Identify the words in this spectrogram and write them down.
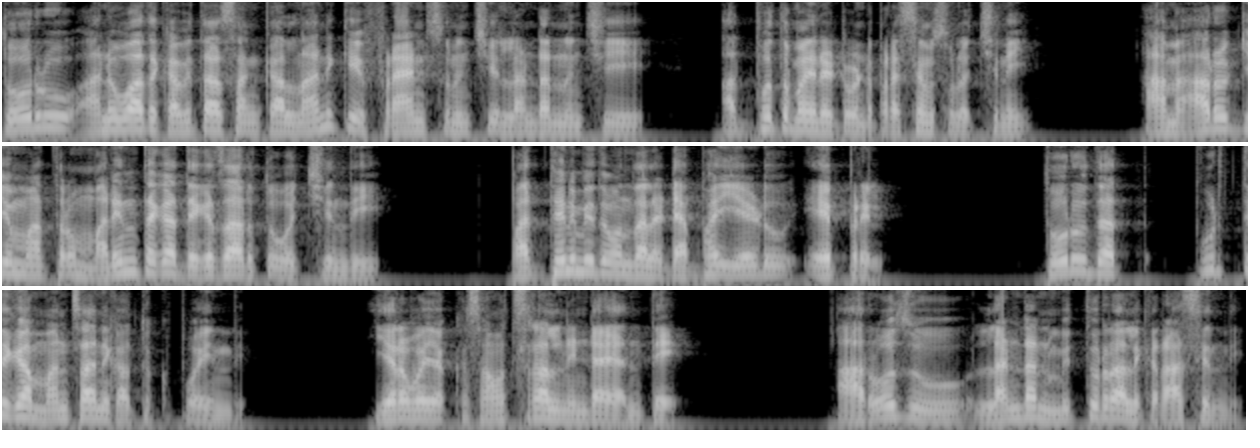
తోరు అనువాద కవితా సంకలనానికి ఫ్రాన్స్ నుంచి లండన్ నుంచి అద్భుతమైనటువంటి ప్రశంసలు వచ్చినాయి ఆమె ఆరోగ్యం మాత్రం మరింతగా దిగజారుతూ వచ్చింది. పద్దెనిమిది వందల డెబ్బై ఏడు ఏప్రిల్ తోరుదత్ పూర్తిగా మంచానికి అతుక్కుపోయింది. ఇరవై ఒక్క సంవత్సరాలు నిండాయి అంతే. ఆ రోజు లండన్ మిత్రురాలికి రాసింది.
